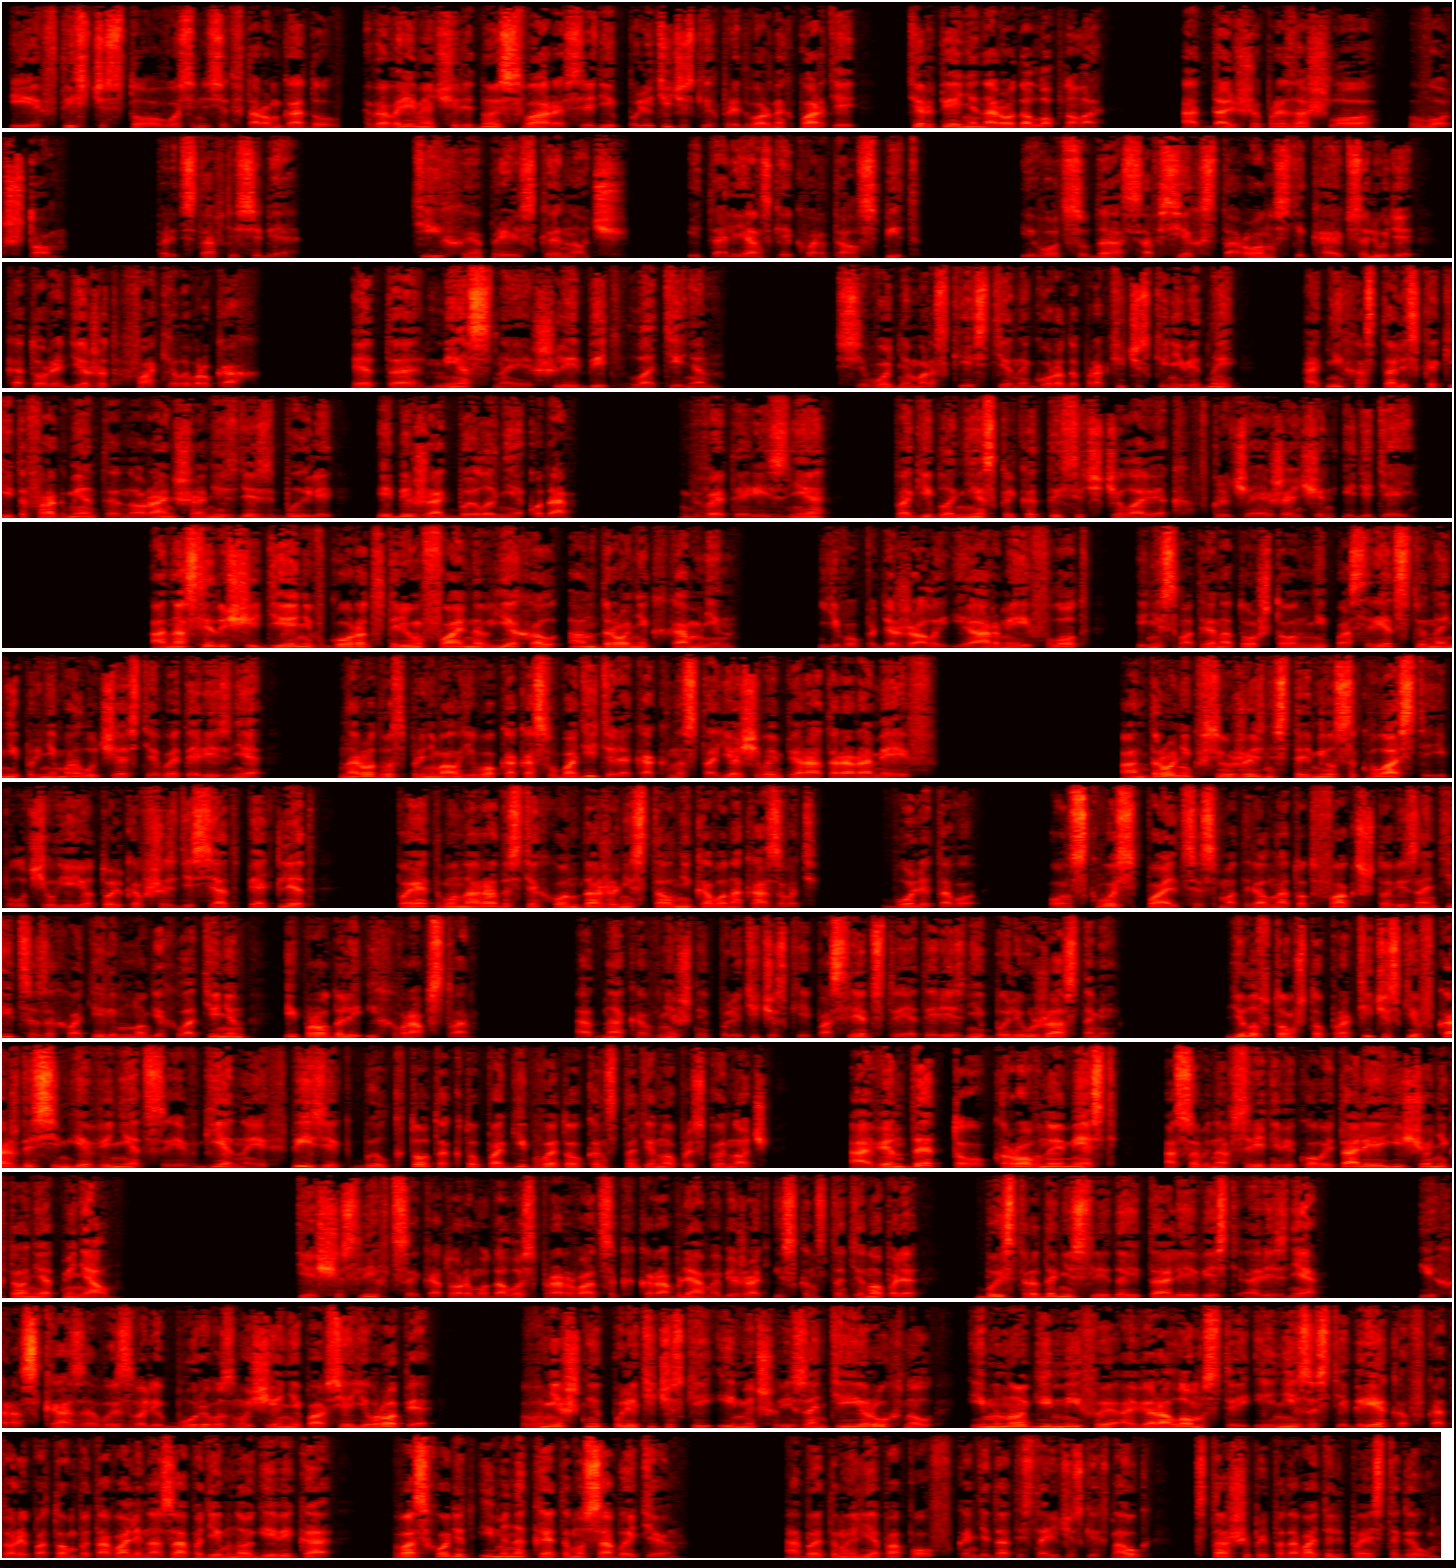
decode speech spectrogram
И в 1182 году, во время очередной свары среди политических придворных партий, терпение народа лопнуло. А дальше произошло вот что. Представьте себе. Тихая апрельская ночь. Итальянский квартал спит. И вот сюда со всех сторон стекаются люди, которые держат факелы в руках. Это местные шли бить латинин. Сегодня морские стены города практически не видны, от них остались какие-то фрагменты, но раньше они здесь были, и бежать было некуда. В этой резне погибло несколько тысяч человек, включая женщин и детей. А на следующий день в город триумфально въехал Андроник Камнин. Его поддержала и армия, и флот, и несмотря на то, что он непосредственно не принимал участия в этой резне, народ воспринимал его как освободителя, как настоящего императора Ромеев. Андроник всю жизнь стремился к власти и получил ее только в 65 лет, поэтому на радостях он даже не стал никого наказывать. Более того, он сквозь пальцы смотрел на тот факт, что византийцы захватили многих латинин и продали их в рабство. Однако внешнеполитические последствия этой резни были ужасными. Дело в том, что практически в каждой семье в Венеции, в Генуе, в Пизе был кто-то, кто погиб в эту Константинопольскую ночь. А вендетту, кровную месть, особенно в средневековой Италии, еще никто не отменял. Те счастливцы, которым удалось прорваться к кораблям и бежать из Константинополя, быстро донесли до Италии весть о резне. Их рассказы вызвали бурю возмущения по всей Европе. Внешнеполитический имидж Византии рухнул, и многие мифы о вероломстве и низости греков, которые потом бытовали на Западе многие века, восходят именно к этому событию. Об этом Илья Попов, кандидат исторических наук, старший преподаватель по СТГУ.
